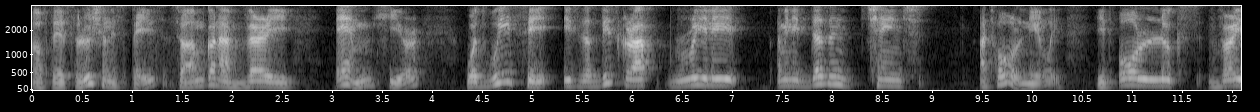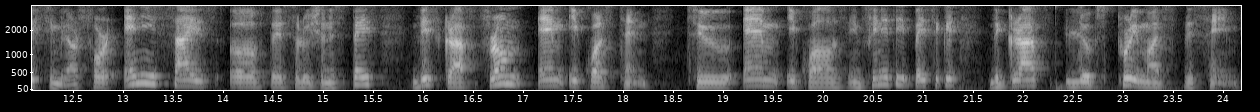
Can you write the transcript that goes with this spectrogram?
of the solution space, so I'm gonna vary m here, what we see is that this graph really, I mean, it doesn't change at all nearly. It all looks very similar. For any size of the solution space, this graph from m equals 10 to m equals infinity, basically the graph looks pretty much the same.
